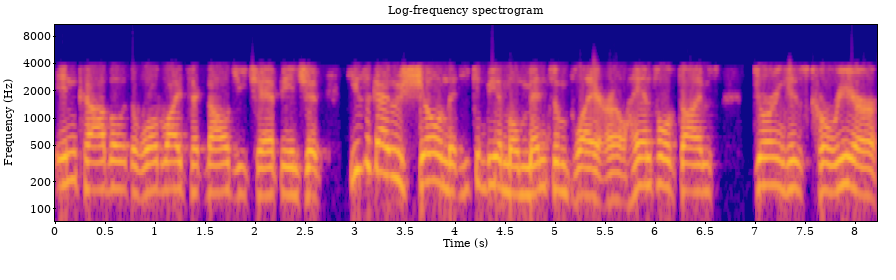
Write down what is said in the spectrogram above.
in Cabo at the Worldwide Technology Championship. He's a guy who's shown that he can be a momentum player. A handful of times during his career,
